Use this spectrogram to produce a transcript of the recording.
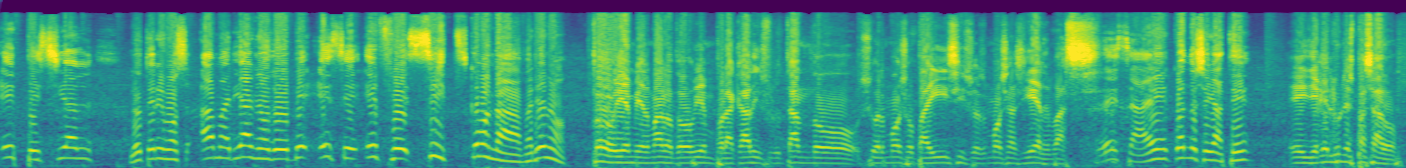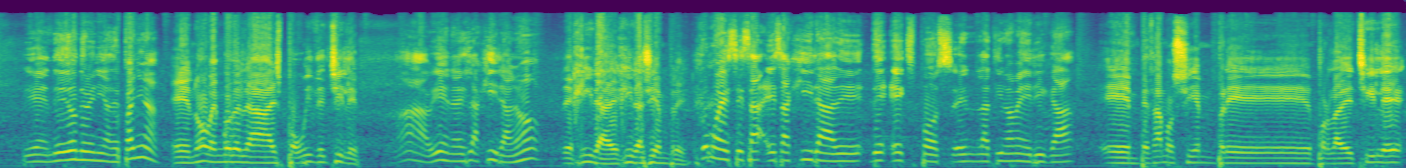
especial. Lo tenemos a Mariano de BSF SITS. ¿Cómo andás, Mariano? Todo bien, mi hermano, todo bien por acá, disfrutando su hermoso país y sus hermosas hierbas. Esa, ¿eh? ¿Cuándo llegaste? Eh, llegué el lunes pasado. Bien, ¿de dónde venías? ¿De España? Eh, no, vengo de la Expo Week de Chile. Ah, bien, es la gira, ¿no? De gira, de gira siempre. ¿Cómo es esa, esa gira de, de expos en Latinoamérica? Eh, empezamos siempre por la de Chile,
